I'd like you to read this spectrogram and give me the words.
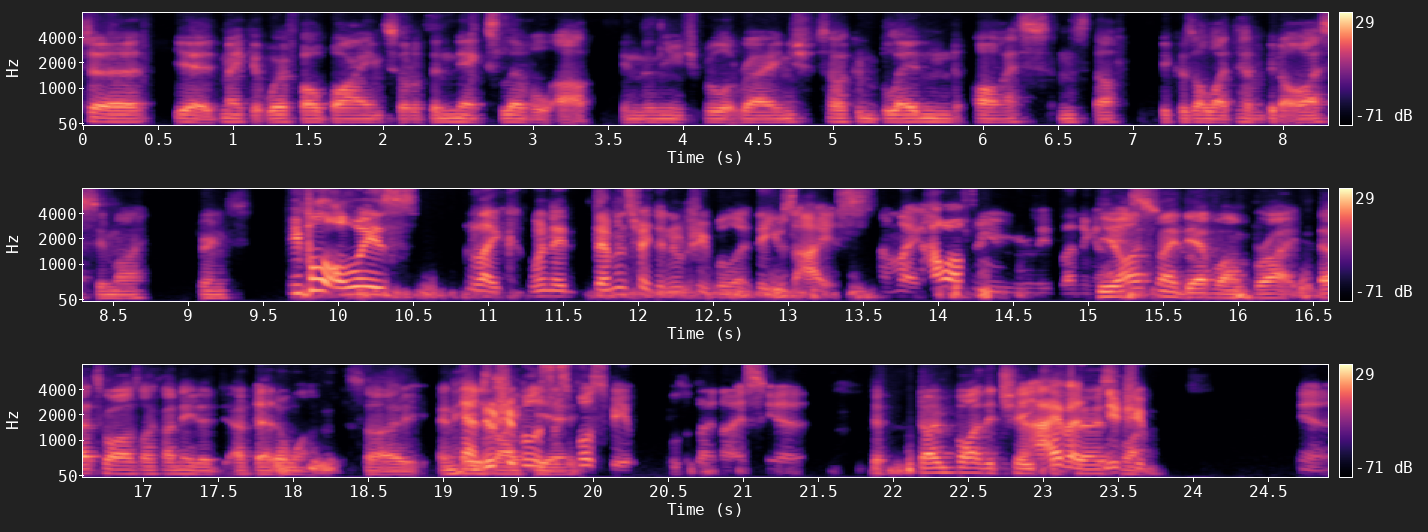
to yeah make it worthwhile buying sort of the next level up in the NutriBullet range, so I can blend ice and stuff because I like to have a bit of ice in my drinks. People always like when they demonstrate the NutriBullet, they use ice. I'm like, how often are you really blending the ice? ice made the other one break. That's why I was like, I need a, a better one. So and yeah, NutriBullet like, yeah. is supposed to be able to blend ice. Yeah. Don't buy the cheap. Yeah, I have a Nutri. One. Yeah.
